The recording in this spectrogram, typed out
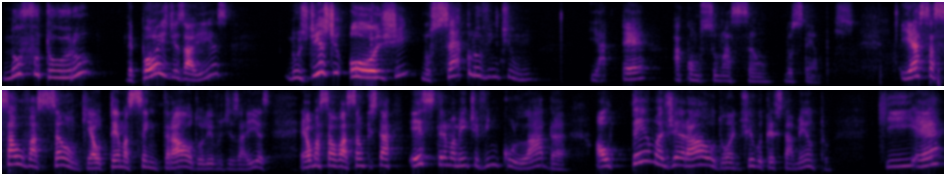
no futuro, depois de Isaías, nos dias de hoje, no século 21 e até a consumação dos tempos. E essa salvação, que é o tema central do livro de Isaías, é uma salvação que está extremamente vinculada ao tema geral do Antigo Testamento, que é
